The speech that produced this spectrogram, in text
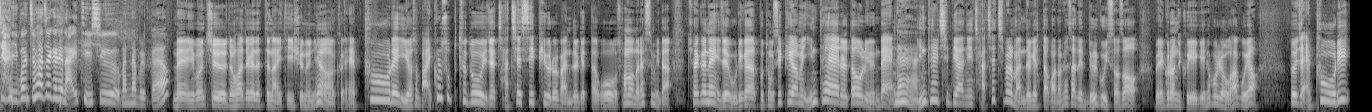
자 이번 주 화제가 된 IT 이슈 만나볼까요? 네 이번 주 좀 화제가 됐던 IT 이슈는요. 그 애플에 이어서 마이크로소프트도 이제 자체 CPU를 만들겠다고 선언을 했습니다. 최근에 이제 우리가 보통 CPU 하면 인텔을 떠올리는데 네. 인텔 칩이 아닌 자체 칩을 만들겠다고 하는 회사들이 늘고 있어서 왜 그런지 그 얘기 해보려고 하고요. 또 이제 애플이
